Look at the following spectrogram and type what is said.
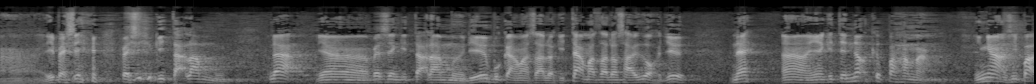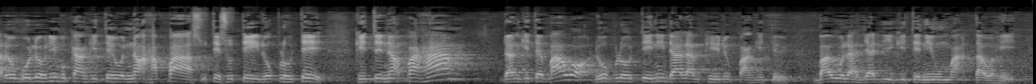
Ha ini pasal pasal kita lama nak, ya, pasal kita lama dia bukan masalah kita, masalah sarah je. Nah, ha, yang kita nak kepahaman. Ingat sifat 20 ni bukan kita nak hafal suti-suti 20 ti. Kita nak faham dan kita bawa 20 ti ni dalam kehidupan kita. Barulah jadi kita ni umat tauhid.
